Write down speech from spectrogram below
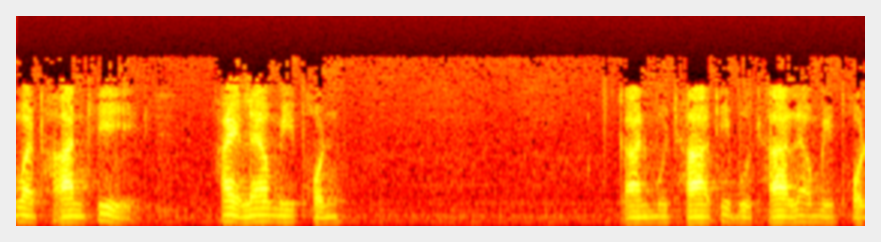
ว่าทานที่ให้แล้วมีผล การบูชาที่บูชาแล้วมีผล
